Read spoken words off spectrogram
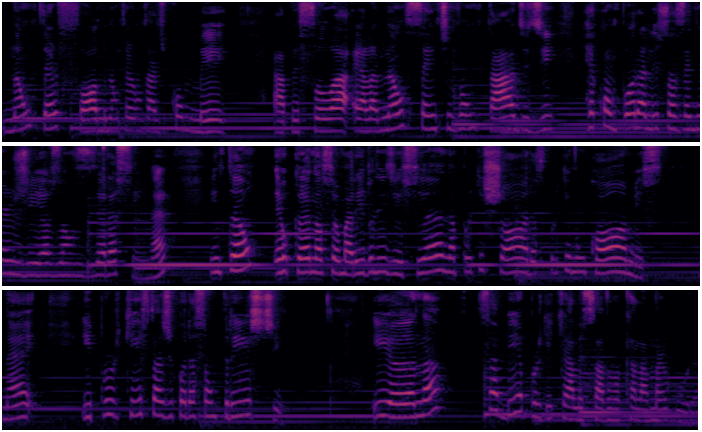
não ter fome, não ter vontade de comer. A pessoa, ela não sente vontade de recompor ali suas energias, vamos dizer assim, né? Então, Eucana, seu marido, lhe disse: Ana, por que choras? Por que não comes? Né? E por que estás de coração triste? E Ana sabia por que, que ela estava com aquela amargura.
